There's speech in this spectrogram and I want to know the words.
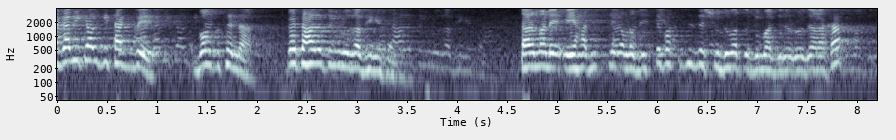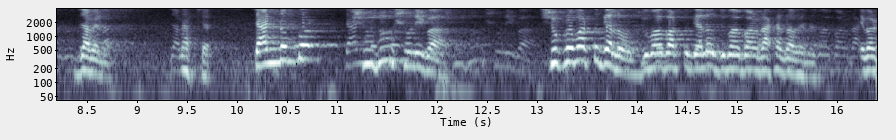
আগামীকাল কি থাকবে? বলতেছে, না। তাহলে তুমি রোজা ভেঙে ফেলো। তার মানে এই হাদিস থেকে আমরা বুঝতে পারতেছি যে শুধুমাত্র জুমার দিনে রোজা রাখা যাবে না। আচ্ছা চার নম্বর, শুধু শনিবার। শুক্রবার তো গেল, জুমাবার তো গেল, জুমাবার রাখা যাবে না। এবার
